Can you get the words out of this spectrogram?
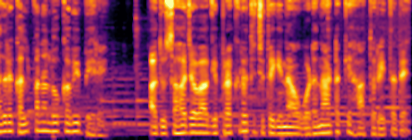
ಅದರ ಕಲ್ಪನಾ ಲೋಕವೇ ಬೇರೆ. ಅದು ಸಹಜವಾಗಿ ಪ್ರಕೃತಿ ಜೊತೆಗಿನ ಒಡನಾಟಕ್ಕೆ ಹಾತೊರೆಯುತ್ತದೆ.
